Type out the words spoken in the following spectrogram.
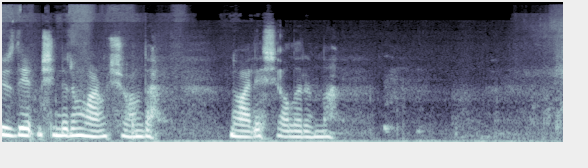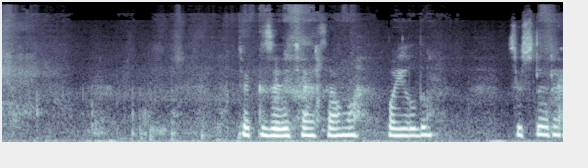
%70 indirim varmış şu anda. Noel eşyalarında. Çok güzel içerisi ama bayıldım süsleri.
